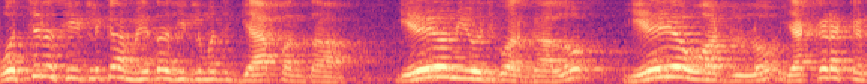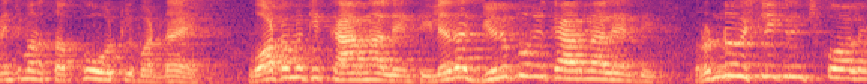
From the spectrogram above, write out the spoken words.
వచ్చిన సీట్లకి ఆ మిగతా సీట్ల మధ్య గ్యాప్ అంతా. ఏయో నియోజకవర్గాల్లో ఏయో వార్డుల్లో ఎక్కడెక్కడి నుంచి మనం తక్కువ ఓట్లు పడ్డాయి ఓటమికి కారణాలు ఏంటి లేదా గెలుపుకి కారణాలు ఏంటి రెండు విశ్లేషించుకోవాలి.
